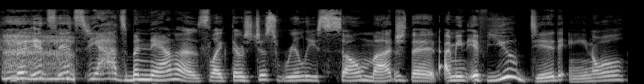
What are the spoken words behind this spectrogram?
but it's, it's, yeah, it's bananas. Like there's just really so much that, I mean, if you did anal,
